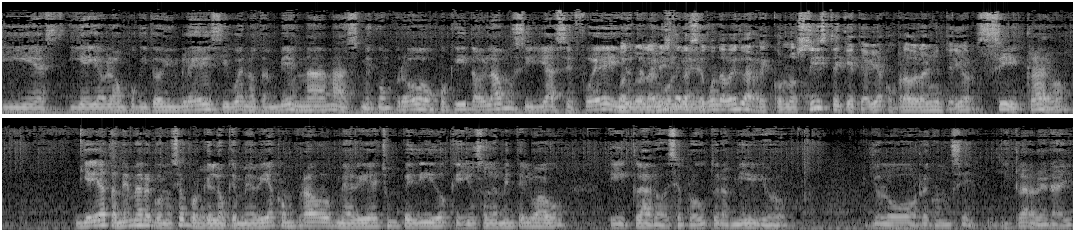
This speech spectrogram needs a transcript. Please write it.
y, es- y ella hablaba un poquito de inglés y bueno, también nada más. Me compró un poquito, hablamos y ya se fue. Y yo Cuando la también viste la volví. segunda vez, la reconociste que te había comprado el año anterior. Sí, claro. Y ella también me reconoció porque lo que me había comprado, me había hecho un pedido que yo solamente lo hago y claro, ese producto era mío y yo, yo lo reconocí. Y claro, era ahí.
